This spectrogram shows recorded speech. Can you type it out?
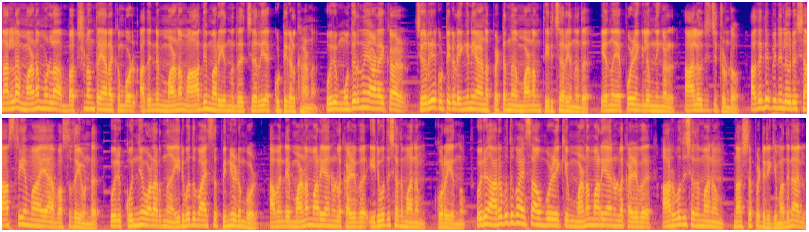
നല്ല മണമുള്ള ഭക്ഷണം തയ്യാറാക്കുമ്പോൾ അതിന്റെ മണം ആദ്യം അറിയുന്നത് ചെറിയ കുട്ടികൾക്കാണ്. ഒരു മുതിർന്നയാളേക്കാൾ ചെറിയ കുട്ടികൾ എങ്ങനെയാണ് പെട്ടെന്ന് മണം തിരിച്ചറിയുന്നത് എന്ന് എപ്പോഴെങ്കിലും നിങ്ങൾ ആലോചിച്ചിട്ടുണ്ടോ? അതിന്റെ പിന്നിൽ ഒരു ശാസ്ത്രീയമായ വസ്തുതയുണ്ട്. ഒരു കുഞ്ഞ് വളർന്ന് ഇരുപത് വയസ്സ് പിന്നിടുമ്പോൾ അവന്റെ മണം അറിയാനുള്ള കഴിവ് ഇരുപത് ശതമാനം കുറയുന്നു. ഒരു അറുപത് വയസ്സാകുമ്പോഴേക്കും മണം അറിയാനുള്ള കഴിവ് അറുപത് ശതമാനം നഷ്ടപ്പെട്ടിരിക്കും. അതിനാൽ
